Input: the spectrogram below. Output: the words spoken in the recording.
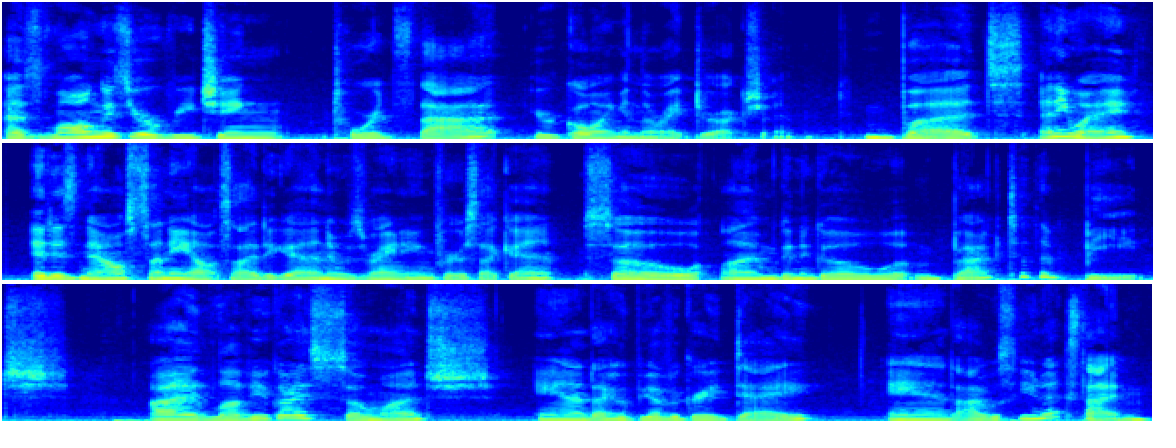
As long as you're reaching towards that, you're going in the right direction. But anyway, it is now sunny outside again. It was raining for a second. So I'm going to go back to the beach. I love you guys so much, and I hope you have a great day. And I will see you next time.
